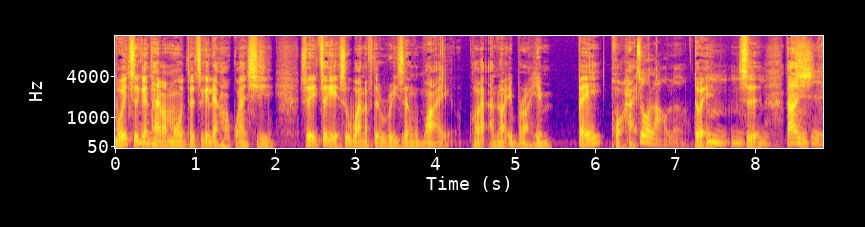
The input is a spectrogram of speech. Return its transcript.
维持跟台马莫的这个良好关系，嗯、所以这个也是 one of the reason why 后来安华伊布拉欣被迫害坐牢了。对，嗯嗯、是当然是。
